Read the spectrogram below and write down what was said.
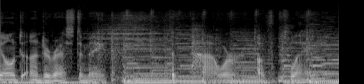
Don't underestimate the power of play.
